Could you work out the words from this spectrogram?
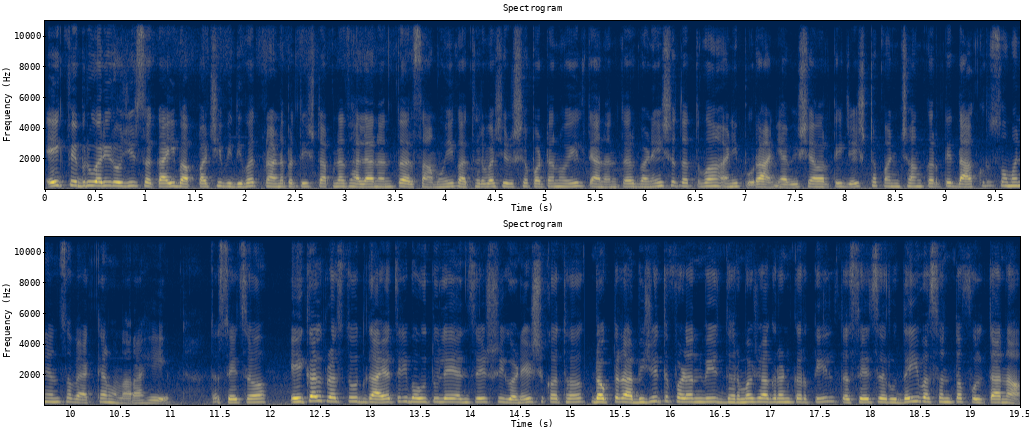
एक फेब्रुवारी रोजी सकाळी बाप्पाची विधिवत प्राणप्रतिष्ठापना झाल्यानंतर सामूहिक अथर्व शीर्ष पठण होईल. त्यानंतर गणेश तत्व आणि पुराण या विषयावरती ज्येष्ठ पंचांकर्ते दाखरू सोमन यांचं व्याख्यान होणार आहे. तसेच एकल प्रस्तुत गायत्री बहुतुले यांचे श्री गणेश कथक डॉक्टर अभिजित फडणवीस धर्मजागरण करतील. तसेच हृदयी वसंत फुलताना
